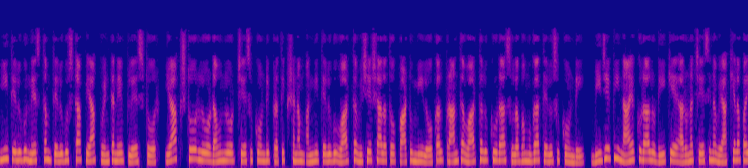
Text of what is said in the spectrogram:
మీ తెలుగు నేస్తం తెలుగు స్టాప్ యాప్ వెంటనే ప్లే స్టోర్ యాప్ స్టోర్లో డౌన్లోడ్ చేసుకోండి. ప్రతిక్షణం అన్ని తెలుగు వార్త విశేషాలతో పాటు మీ లోకల్ ప్రాంత వార్తలు కూడా సులభముగా తెలుసుకోండి. బీజేపీ నాయకురాలు డీకే అరుణ చేసిన వ్యాఖ్యలపై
